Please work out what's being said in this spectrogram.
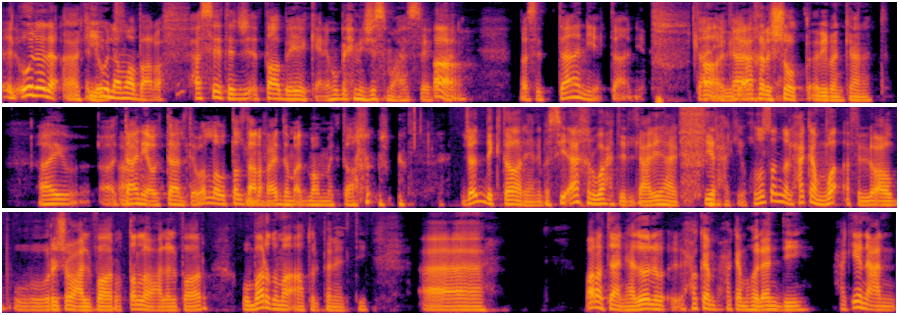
الأولى لا أكيد. الأولى ما بعرف. حسيت الطابة هيك يعني هو بيحمي جسمه حسيت آه. يعني. بس الثانية الثانية. الثانية آه كانت آخر الشوط تقريبا كانت. أيوه الثانية آه. أو الثالثه والله بطلت أعرف عدهم قد ما هم كتار. جد كتار يعني. بس هي آخر واحدة اللي عليها كثير حكي خصوصا إنه الحكم وقف اللعب ورجعوا على الفار وطلعوا على الفار وبرضه ما أعطوا البنالتي. آه مرة ثانية هدول الحكم حكم هولندي. حكينا عن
